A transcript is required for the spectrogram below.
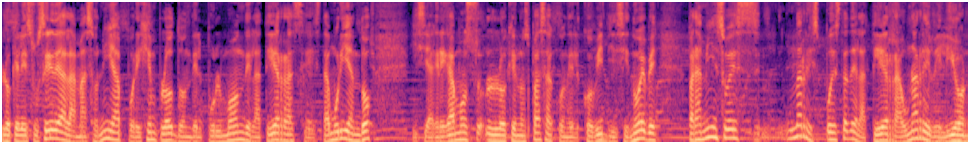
Lo que le sucede a la Amazonía, por ejemplo, donde el pulmón de la tierra se está muriendo, y si agregamos lo que nos pasa con el COVID-19, para mí eso es una respuesta de la tierra, una rebelión.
